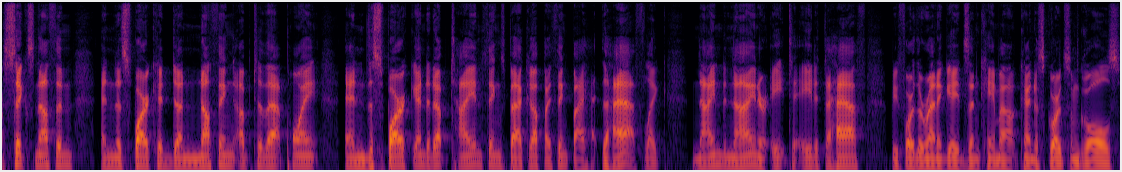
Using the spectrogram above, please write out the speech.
six nothing and the spark had done nothing up to that point and the spark ended up tying things back up i think by the half like nine to nine or eight to eight at the half before the renegades then came out kind of scored some goals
